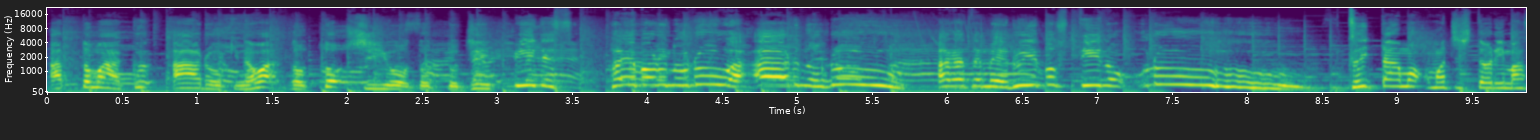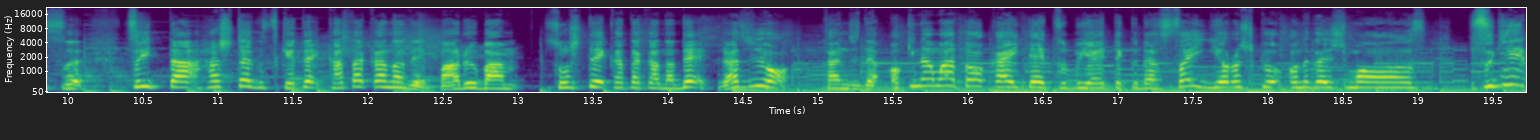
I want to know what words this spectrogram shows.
アットマーク r 沖縄 .co.jp です。はやばるのルーは R のルー。改めルイボスティーのルー。ツイッターもお待ちしております。ツイッターハッシュタグつけてカタカナでバルバン。そしてカタカナでラジオ。漢字で沖縄と書いてつぶやいてください。よろしくお願いします。次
